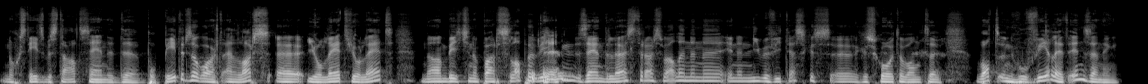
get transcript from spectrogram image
nog steeds bestaat, zijnde de Bob Peters Award. En Lars, uh, Jolijt, Jolijt, na een beetje een paar slappe weken zijn de luisteraars wel in een, in een nieuwe Vitesse uh, geschoten, want wat een hoeveelheid inzendingen.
